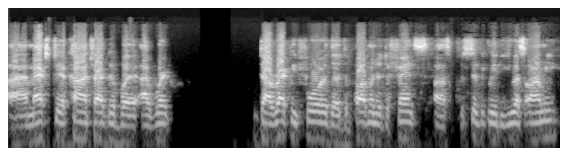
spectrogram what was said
I'm actually a contractor, but I work directly for the Department of Defense, uh, specifically the U.S. Army.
